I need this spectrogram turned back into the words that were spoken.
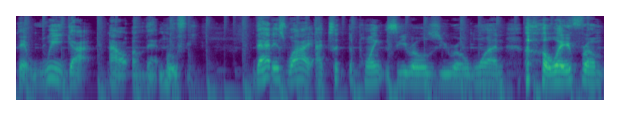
that we got out of that movie. That is why I took the point zero zero one away from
